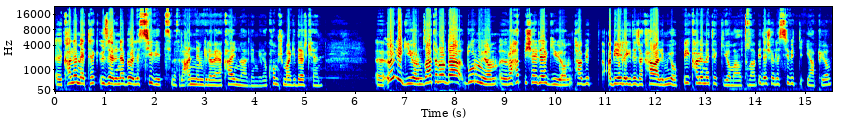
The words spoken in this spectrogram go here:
e, kalem etek üzerine böyle sivit mesela annemgile veya kayınvalidemgile komşuma giderken Ee, öyle giyiyorum. Zaten orada durmuyorum. Ee, rahat bir şeyler giyiyorum. Tabi abiyeyle gidecek halim yok. Bir kalem etek giyiyorum altıma. Bir de şöyle sivit yapıyorum.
